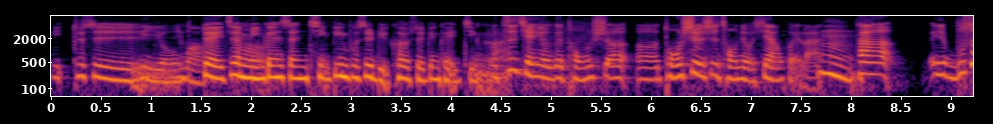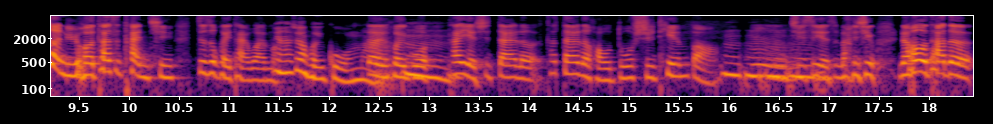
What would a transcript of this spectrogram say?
理就是理由嘛，对，证明跟申请，嗯、并不是旅客随便可以进来。我之前有个同事，呃，同事是从纽西兰回来，嗯，他也不算旅游，他是探亲，就是回台湾嘛，因为他算回国嘛，对，回国，嗯、他也是待了，他待了好多十天吧，嗯嗯，嗯，其实也是蛮幸福。然后他的。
